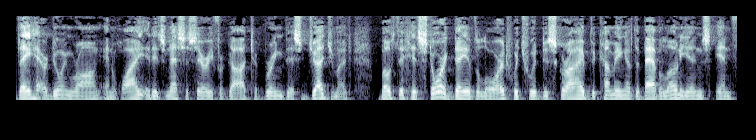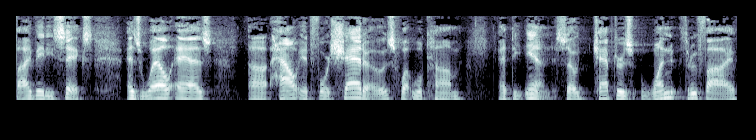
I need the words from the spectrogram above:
they are doing wrong and why it is necessary for God to bring this judgment both the historic day of the Lord, which would describe the coming of the Babylonians in 586, as well as uh, how it foreshadows what will come at the end. So, chapters 1 through 5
